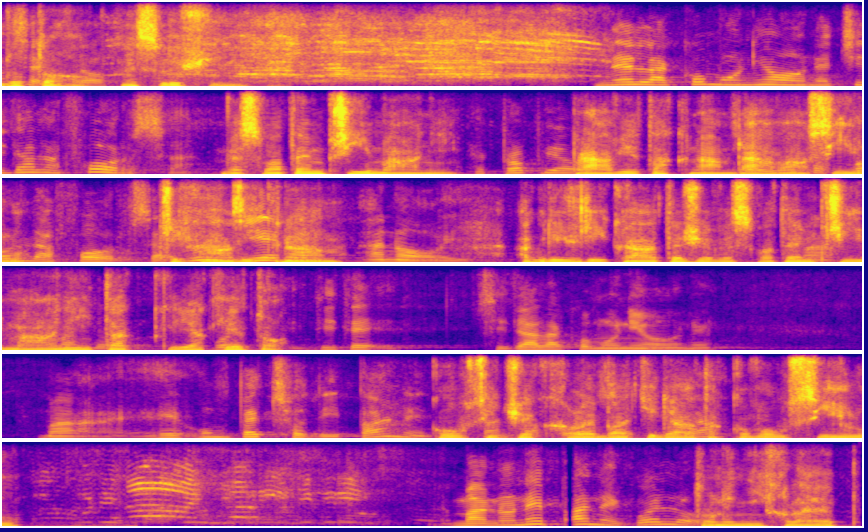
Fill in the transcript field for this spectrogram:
Do toho neslyším. Ve svatém přijímání právě tak nám dává sílu. Přichází k nám. A když říkáte, že ve svatém přijímání, tak jak je to? Kousíček chleba ti dá takovou sílu? To není chléb?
